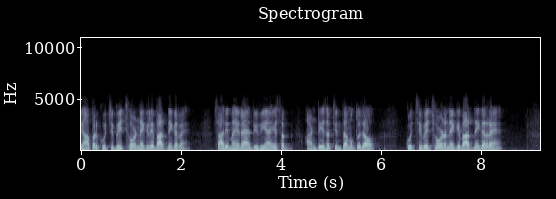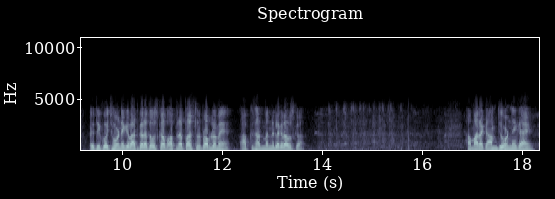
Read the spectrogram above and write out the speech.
यहाँ पर कुछ भी छोड़ने के लिए बात नहीं कर रहे हैं। सारी महिलाएँ, दीदियाँ, ये सब, आंटी, ये सब चिंता मुक्त हो जाओ। कुछ भी छोड़ने की बात नहीं कर रहे हैं। यदि कोई छोड़ने की बात करा तो उसका अपना पर्सनल प्रॉब्लम है। आपके साथ मन नहीं लग रहा उसका। हमारा काम जोड़ने का है।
